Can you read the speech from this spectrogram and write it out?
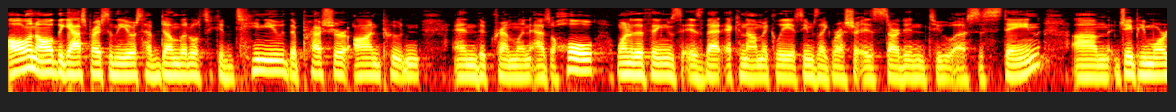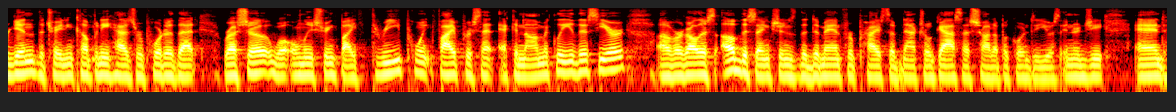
all in all, the gas prices in the U.S. have done little to continue the pressure on Putin and the Kremlin as a whole. One of the things is that economically, it seems like Russia is starting to uh, sustain. Um, JP Morgan, the trading company, has reported that Russia will only shrink by 3.5% economically this year. Uh, regardless of the sanctions, the demand for price of natural gas has shot up according to U.S. Energy, and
